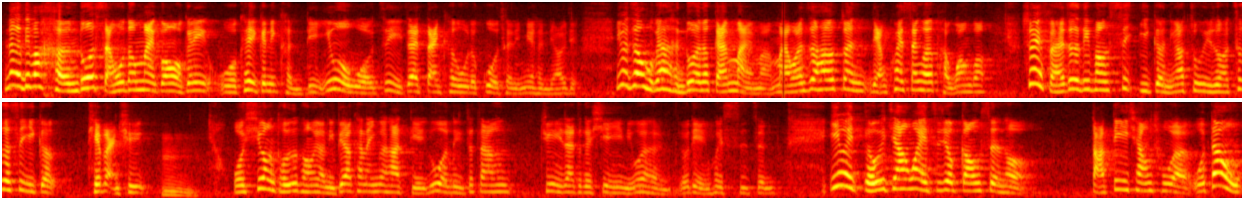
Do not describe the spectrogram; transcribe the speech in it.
那个地方很多散户都卖光，我跟你，我可以跟你肯定，因为我自己在带客户的过程里面很了解。因为这种股票很多人都敢买嘛，买完之后他都赚两块三块跑光光，所以反而这个地方是一个你要注意说，这个是一个铁板区。嗯，我希望投资朋友你不要看到因为它跌，如果你这张均匀在这个线影，你会很有点会失真，因为有一家外资就高盛哦，打第一枪出来，我但我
